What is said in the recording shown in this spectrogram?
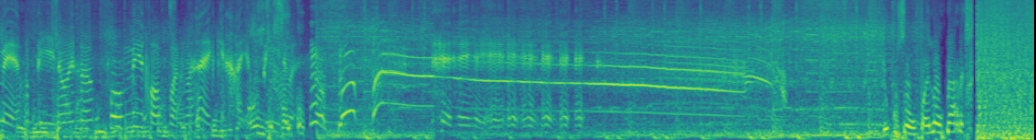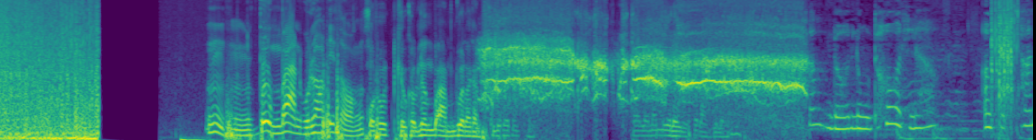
แหม่คนดีน้อยครับผมมีของขวัญมาให้แกไข่ปิ้งด้วยเดี๋ยวกูส่งไปโลกหน้านะครับ อืมหืมบึ้มบ้านกูรอบที่สองขอโทษเกี่ยวกับเรื่องบ้านมึงด้วยแล้วกันเอาเลยนะมีอะไรอยู่ข้างหลังกูเลยต้องโดนลงโทษแล้ว เอากับฉัน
